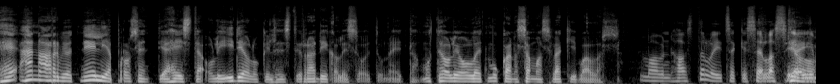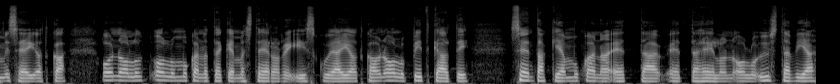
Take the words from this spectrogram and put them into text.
He, hän arvioi, että 4 prosenttia heistä oli ideologisesti radikalisoituneita, mutta he olivat olleet mukana samassa väkivallassa väkivallassa. Mä olen haastellut itsekin sellaisia Joo. ihmisiä, jotka on ollut, ollut mukana tekemässä terrori-iskuja, jotka on ollut pitkälti sen takia mukana, että, että heillä on ollut ystäviä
